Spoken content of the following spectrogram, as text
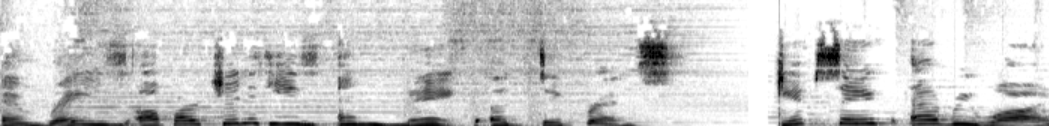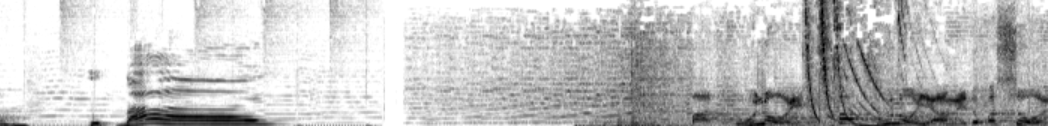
Embrace opportunities and make a difference. Keep safe, everyone. Goodbye. Patuloy, patuloy ang edukasyon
